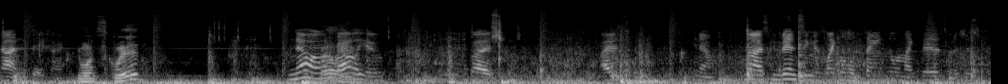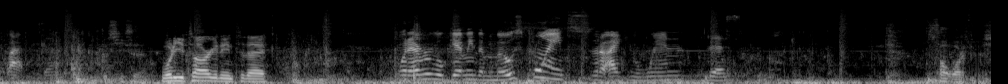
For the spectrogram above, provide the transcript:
Not in the daytime. You want squid? No, I want Value. value, but I just you know it's not as convincing as like a little thing going like this, but it's just flat. What she said. What are you targeting today? Whatever will get me the most points so that I can win this. Saltwater fish.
